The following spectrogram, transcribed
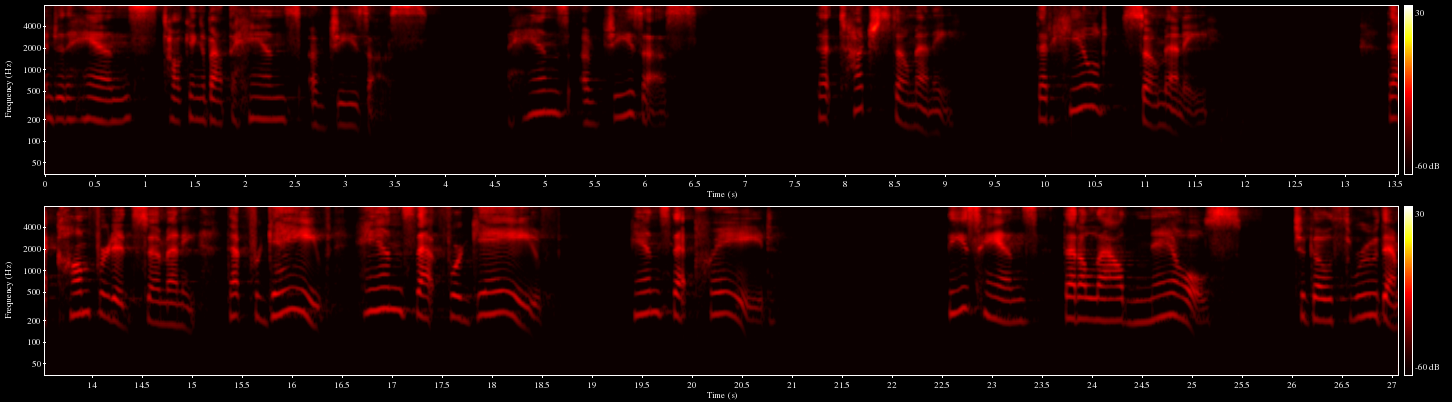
into the hands, talking about the hands of Jesus. The hands of Jesus that touched so many, that healed so many, that comforted so many, that forgave, hands that forgave, hands that prayed. These hands that allowed nails to go through them,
